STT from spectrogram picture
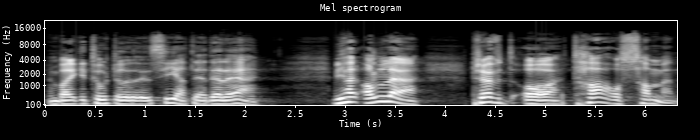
men bare ikke tort å si at det er det det er. Vi har alle prøvd å ta oss sammen.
